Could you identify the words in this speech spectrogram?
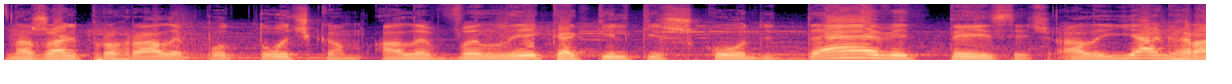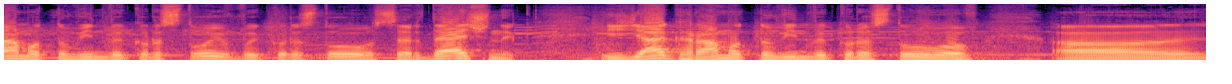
На жаль, програли по точкам, але велика кількість шкоди 9 тисяч. Але як грамотно він використовував, використовував сердечник, і як грамотно він використовував. А,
